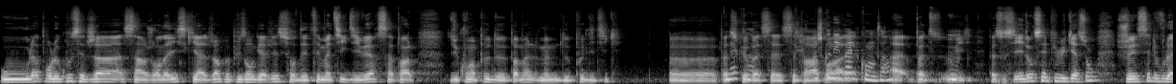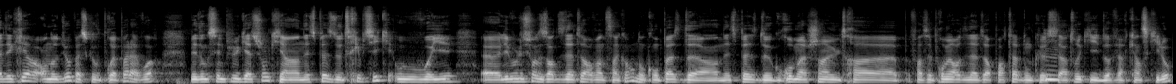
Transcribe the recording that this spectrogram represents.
Où là, pour le coup, c'est déjà c'est un journaliste qui est déjà un peu plus engagé sur des thématiques diverses. Ça parle du coup un peu de pas mal même de politique. Euh, parce que bah, c'est par Moi, je connais à- pas le compte. hein. ah, pas de, oui, pas de souci. Et donc c'est une publication, je vais essayer de vous la décrire en audio parce que vous pourrez pas la voir, mais donc c'est une publication qui a un espèce de triptyque où vous voyez euh, l'évolution des ordinateurs en 25 ans, donc on passe d'un espèce de gros machin ultra... Enfin c'est le premier ordinateur portable, donc euh, Mm. c'est un truc qui doit faire 15 kilos.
